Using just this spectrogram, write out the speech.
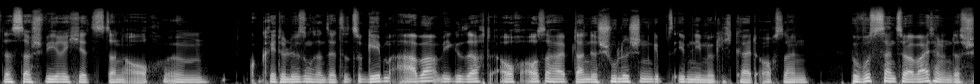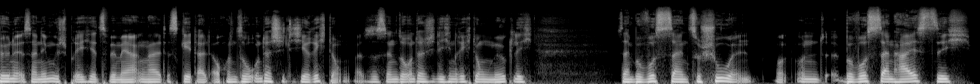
das ist da schwierig jetzt dann auch ähm, konkrete Lösungsansätze zu geben, aber wie gesagt, auch außerhalb dann des Schulischen gibt es eben die Möglichkeit, auch sein Bewusstsein zu erweitern. Und das Schöne ist an dem Gespräch jetzt, wir merken halt, es geht halt auch in so unterschiedliche Richtungen. Also es ist in so unterschiedlichen Richtungen möglich, sein Bewusstsein zu schulen. Und, und Bewusstsein heißt, sich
